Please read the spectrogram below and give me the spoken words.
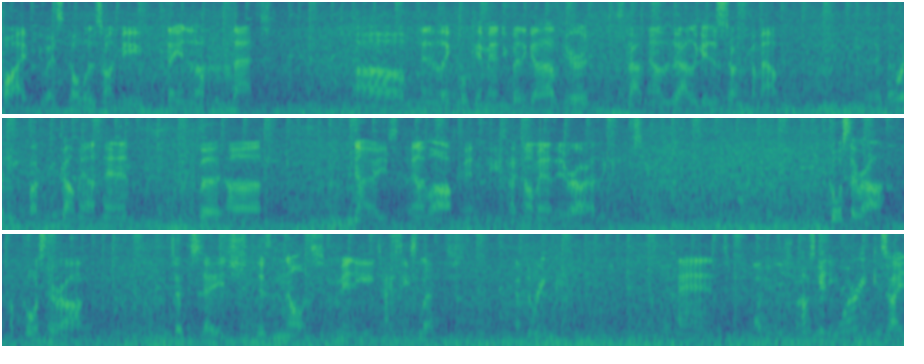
five US dollars on me. They ended up with that. Um, and they're like, okay man, you better get out of here. It's about now that the alligators start to come out. Already fucking come out, man. But, uh, no, and I laughed and he's like, no man, there are alligators here. Of course there are, of course there are. So at this stage, there's not many taxis left at the rink. And I was getting worried because I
